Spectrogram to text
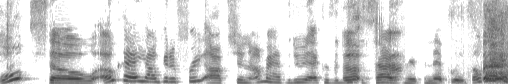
Ooh, So okay, y'all get a free option. I'm gonna have to do that because the Uh, tired of paying for Netflix. Okay.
